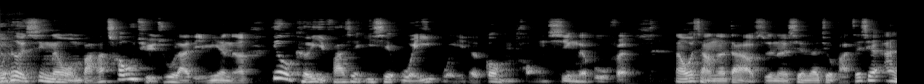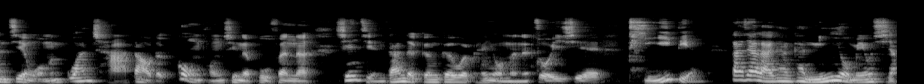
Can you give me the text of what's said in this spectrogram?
独特性呢，我们把它抽取出来，里面呢，又可以发现一些微微的共同性的部分。那我想呢，戴老师呢，现在就把这些案件我们观察到的共同性的部分呢，先简单的跟各位朋友们呢做一些提点，大家来看看你有没有想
